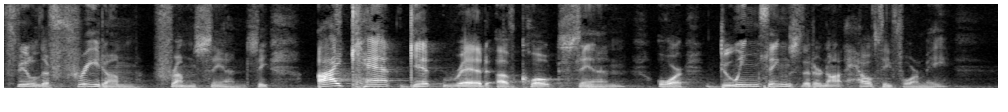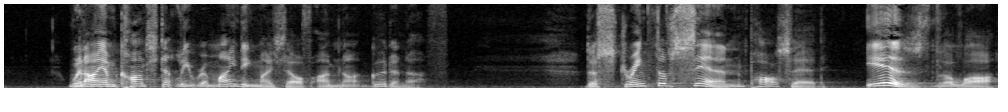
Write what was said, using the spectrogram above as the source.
feel the freedom from sin. See, I can't get rid of, quote, sin or doing things that are not healthy for me when I am constantly reminding myself I'm not good enough. The strength of sin, Paul said, is the law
